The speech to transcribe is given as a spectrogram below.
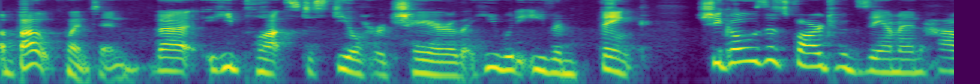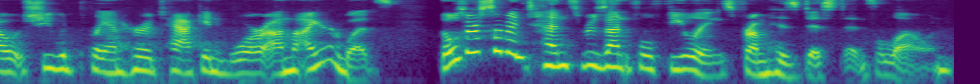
about Quentyn, that he plots to steal her chair, that he would even think she goes as far to examine how she would plan her attack in war on the Yronwoods. Those are some intense, resentful feelings from his distance alone.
